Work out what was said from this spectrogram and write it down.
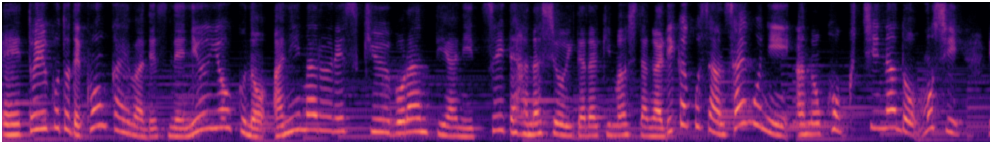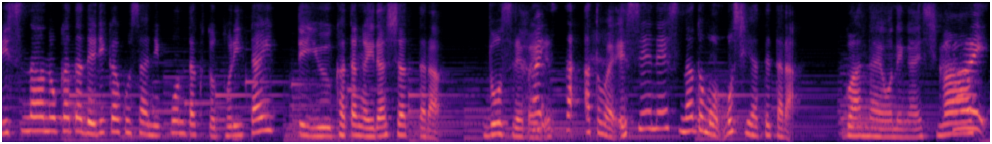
えー、ということで今回はですねニューヨークのアニマルレスキューボランティアについて話をいただきましたがりかこさん最後にあの告知などもしリスナーの方でりかこさんにコンタクト取りたいっていう方がいらっしゃったらどうすればいいですか、はい、あとは SNS などももしやってたらご案内お願いします。はい、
